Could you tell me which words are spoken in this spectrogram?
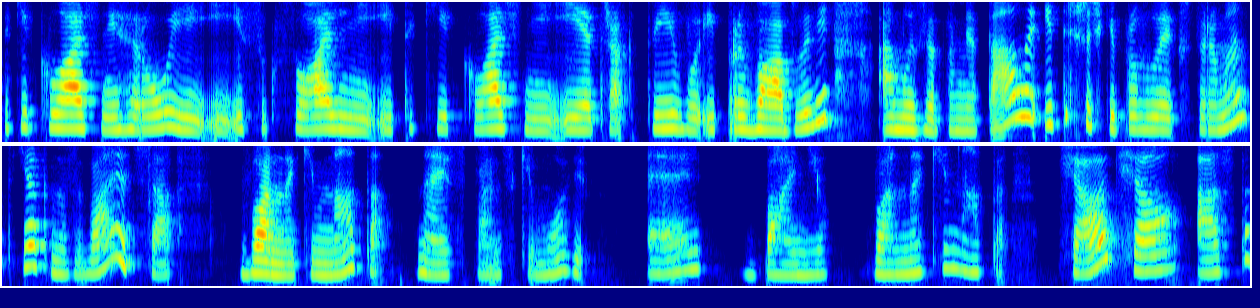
такі класні герої, і, і сексуальні, і такі класні, і атрактивні, і привабливі. А ми запам'ятали і трішечки провели експеримент, як називається ванна кімната на іспанській мові Ель баньо. Ванна кімната. Чао-чао, аста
